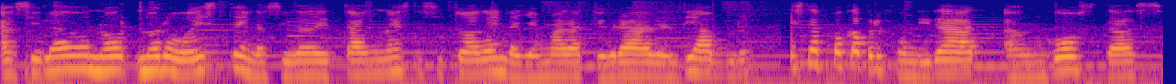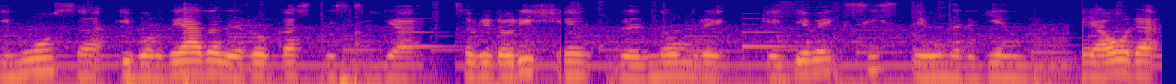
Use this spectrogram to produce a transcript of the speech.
Hacia el lado noroeste, en la ciudad de Tacna, está situada en la llamada Quebrada del Diablo. Esta poca profundidad, angosta, sinuosa y bordeada de rocas de sillar. Sobre el origen del nombre que lleva existe una leyenda que ahora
